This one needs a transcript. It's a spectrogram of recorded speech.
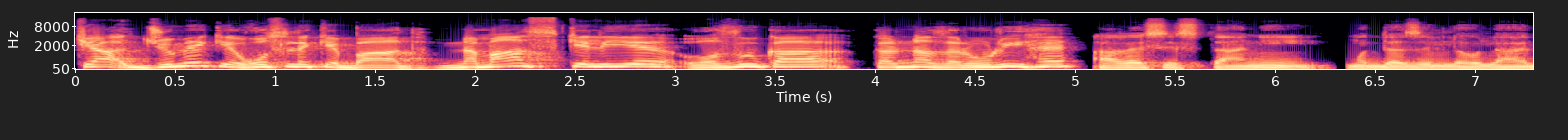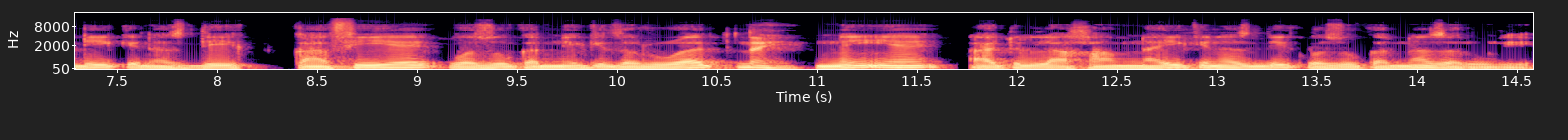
क्या जुमे के गस्ल के बाद नमाज़ के लिए वज़ू का करना ज़रूरी है? आगा सिस्तानी मुद्दज़ल्लाली के नज़दीक काफ़ी है वज़ू करने की ज़रूरत नहीं। नहीं है। आयतुल्ला खामनाई के नज़दीक वज़ू करना ज़रूरी है।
